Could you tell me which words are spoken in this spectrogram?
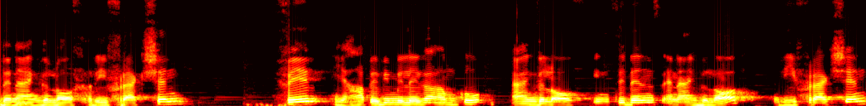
देन एंगल ऑफ़ रिफ्रैक्शन फिर यहाँ पे भी मिलेगा हमको angle of incidence and angle of refraction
